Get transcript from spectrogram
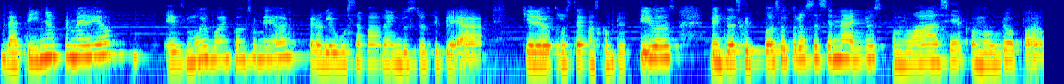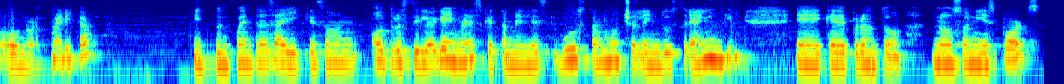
latino medio es muy buen consumidor, pero le gusta más la industria AAA, quiere otros temas competitivos, mientras que todos otros escenarios como Asia, como Europa o Norteamérica, y tú encuentras ahí que son otro estilo de gamers que también les gusta mucho la industria indie, eh, que de pronto no son esports,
